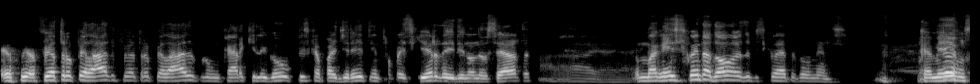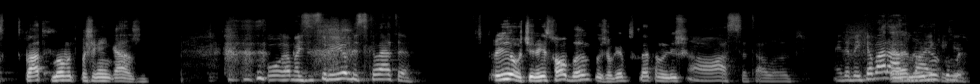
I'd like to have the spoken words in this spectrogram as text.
Eu fui, eu fui, atropelado, fui atropelado por um cara que ligou o pisca para a direita, entrou para a esquerda e não deu certo. Ai, ai, ai. Mas ganhei 50 dólares da bicicleta, pelo menos. Caminhei uns 4 quilômetros para chegar em casa. Porra, mas destruiu a bicicleta? Destruiu, eu tirei só o banco, joguei a bicicleta no lixo. Nossa, tá louco. Ainda bem que é barato o bike único...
